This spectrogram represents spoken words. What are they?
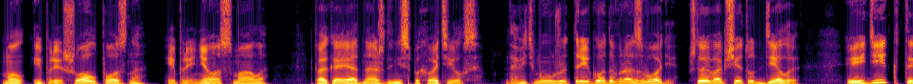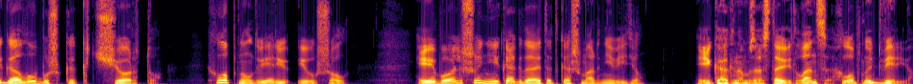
мол, и пришел поздно, и принес мало, пока я однажды не спохватился. Да ведь мы уже три года в разводе. Что я вообще тут делаю? Иди-ка ты, голубушка, к черту. Хлопнул дверью и ушел. И больше никогда этот кошмар не видел. «И как нам заставить Ланса хлопнуть дверью?»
